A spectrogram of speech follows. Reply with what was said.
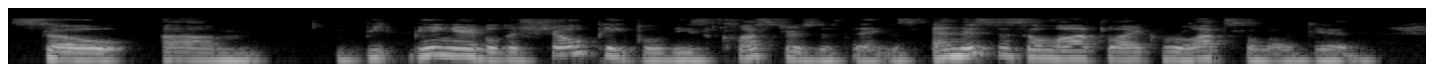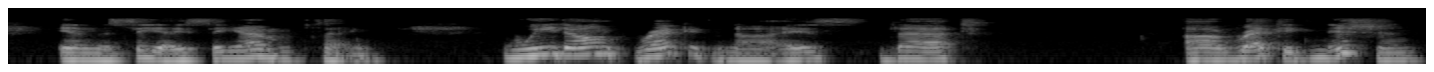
So, um, be, being able to show people these clusters of things, and this is a lot like Ruotsalo did in the CACM thing. We don't recognize that uh, recognition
